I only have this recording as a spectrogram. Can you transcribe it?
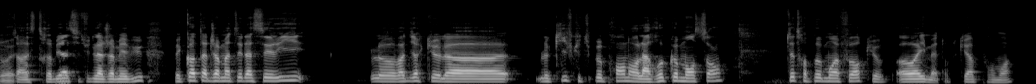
Ouais. Ça reste très bien si tu ne l'as jamais vu, mais quand tu as déjà maté la série, le- on va dire que la- le kiff que tu peux prendre en la recommençant, peut-être un peu moins fort que How I Met, en tout cas pour moi.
